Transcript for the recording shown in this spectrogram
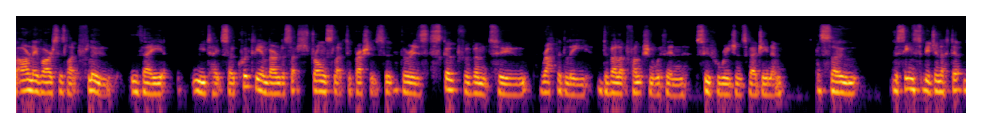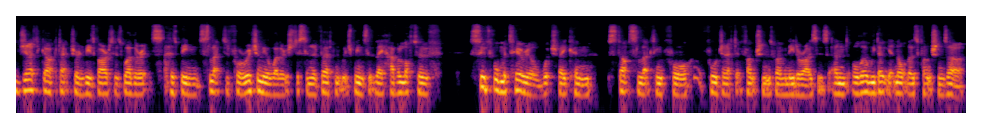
RNA viruses like flu they mutate so quickly and they're under such strong selective pressures that there is scope for them to rapidly develop function within suitable regions of their genome. So there seems to be genetic, genetic architecture in these viruses, whether it has been selected for originally or whether it's just inadvertent, which means that they have a lot of suitable material which they can start selecting for for genetic functions when the need arises. And although we don't yet know what those functions are,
